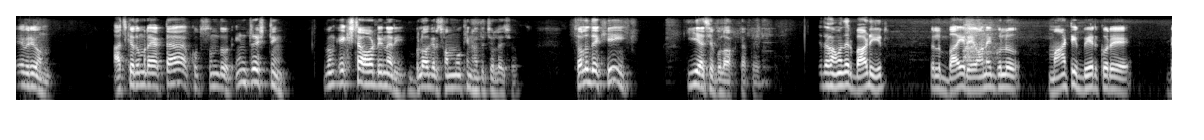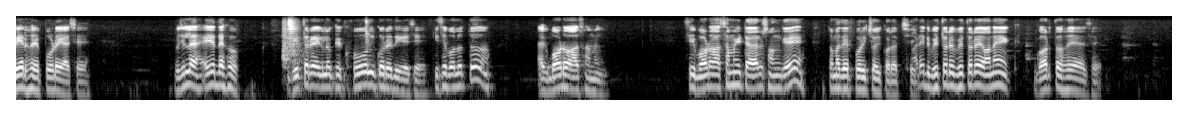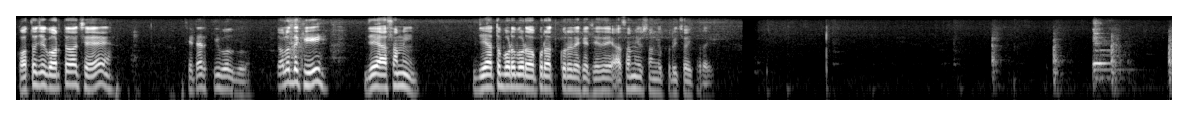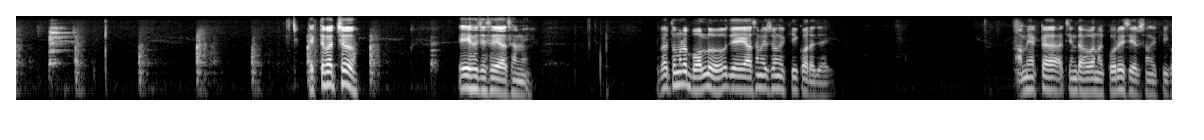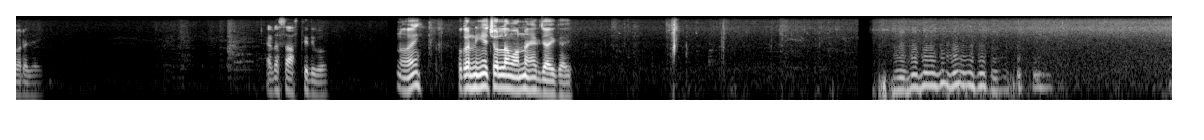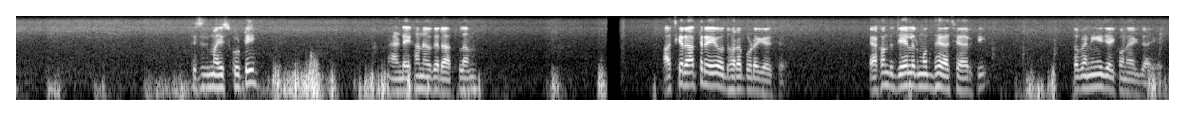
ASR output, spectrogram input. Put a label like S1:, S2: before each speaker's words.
S1: Everyone আজকে তোমরা একটা খুব সুন্দর ইন্টারেস্টিং এবং এক্সট্রা অর্ডিনারি ব্লগের সম্মুখীন হতে চলেছো। চলো দেখি কি আছে ব্লগটাতে দেখো আমাদের বাড়ির বাইরে অনেকগুলো মাটি বের করে বের হয়ে পড়ে আছে। বুঝলে? এই যে দেখো, ভিতরে এগুলোকে খোল করে দিয়েছে। কিসে বলো তো? এক বড় আসামি। সেই বড় আসামিটার সঙ্গে তোমাদের পরিচয় করাচ্ছি। বাড়ির ভিতরে ভিতরে অনেক গর্ত হয়ে আছে। কত যে গর্ত আছে সেটার কি বলব? চলো দেখি যে আসামি যে এত বড় বড় অপরাধ করে রেখেছে সেই আসামির সঙ্গে পরিচয় করাই। দেখতে পাচ্ছ? এই হচ্ছে সেই আসামি। এবার তোমরা বলো যে এই আসামির সঙ্গে কি করা যায়। আমি একটা চিন্তা ভাবনা করেছি এর সঙ্গে কি করা যায়। একটা শাস্তি দিব। নয়, ওকে নিয়ে চললাম অন্য এক জায়গায়। This is my scooty and এখানে ওকে রাখলাম। আজকে রাত্রে ও ধরা পড়ে গেছে। এখন তো জেলের মধ্যে আছে আর কি, তবে নিয়ে যাই কোনো এক জায়গায়।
